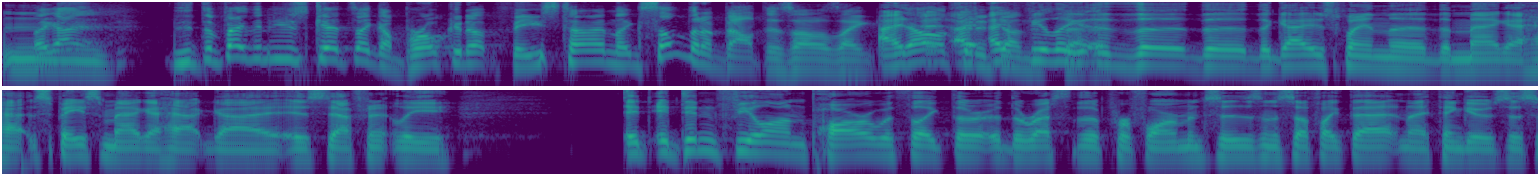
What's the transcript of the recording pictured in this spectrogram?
Like I, Mm. The fact that he just gets like a broken up FaceTime, like something about this, I was like, I, I, could I feel like better. the, the the guy who's playing the the MAGA hat space MAGA hat guy is definitely it, it didn't feel on par with like the the rest of the performances and stuff like that. And I think it was just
